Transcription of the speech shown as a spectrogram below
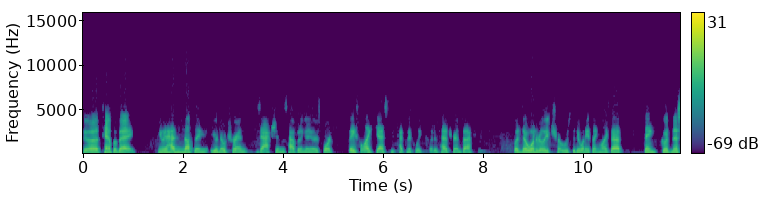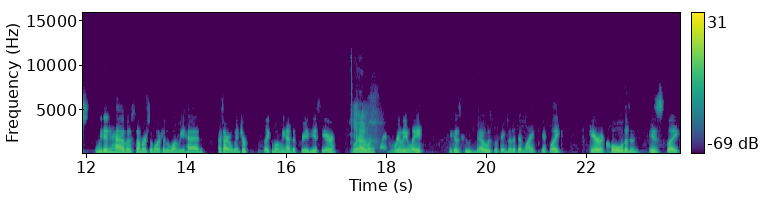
to Tampa Bay. You had nothing. You had no transactions happening in any other sport. Baseball, I guess you technically could have had transactions but no one really chose to do anything like that. Thank goodness we didn't have a summer similar to the one we had. Uh, sorry, a winter like the one we had the previous year, where Yeah. everyone signed really late. Because who knows what things would have been like if like Gerrit Cole doesn't is like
